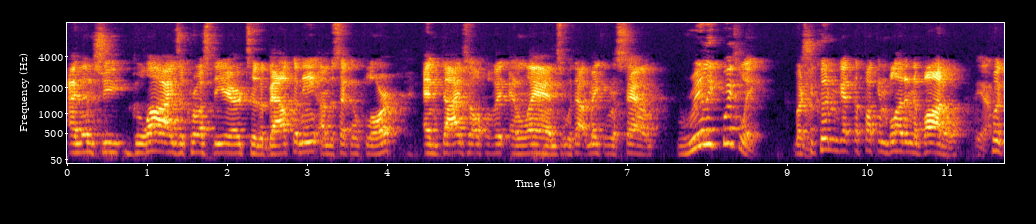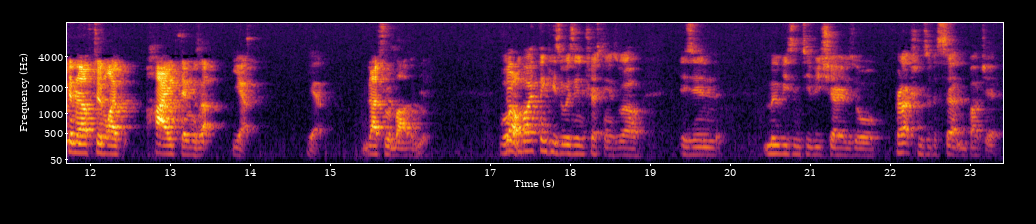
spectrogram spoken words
and then she glides across the air to the balcony on the second floor and dives off of it and lands without making a sound really quickly. But she couldn't get the fucking blood in the bottle Yeah. quick enough to like hide things up. Yeah. Yeah. That's what bothered me. No. what I think is always interesting as well is in movies and TV shows or productions of a certain budget,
